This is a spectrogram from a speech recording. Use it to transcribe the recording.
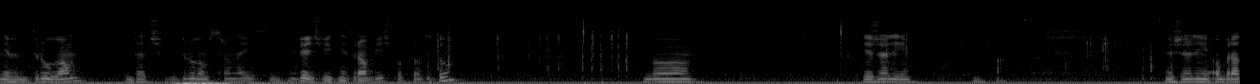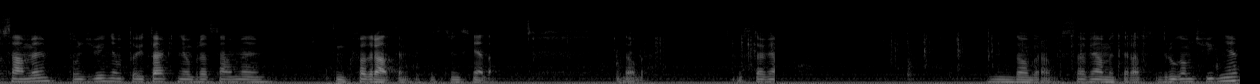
nie wiem, drugą, dać w drugą stronę i dwie dźwignie zrobić po prostu. Bo jeżeli jeżeli obracamy tą dźwignią, to i tak nie obracamy tym kwadratem, więc to nic nie da. Dobra. Ustawiamy. Dobra, ustawiamy teraz drugą dźwignię.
